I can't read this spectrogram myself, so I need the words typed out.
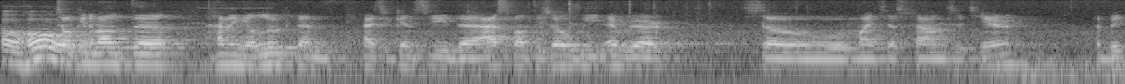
oh, talking about uh, having a look, then as you can see, the asphalt is OB everywhere. So might just found it here, a bit.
